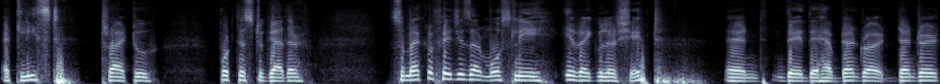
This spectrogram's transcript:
at least try to put this together. So macrophages are mostly irregular shaped and they they have dendroid dendrite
